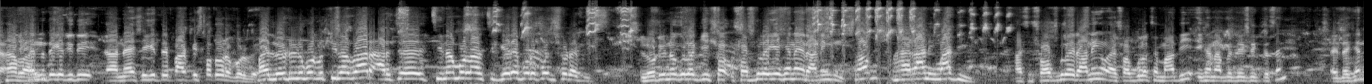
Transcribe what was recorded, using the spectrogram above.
হ্যাঁ ভাই। এখান থেকে যদি নেয় সেক্ষেত্রে পার পিস কত করে পড়বে? ভাই পড়বে তিন হাজার আর হচ্ছে চিনামল আর পড়বে পঁচিশশো টাকা পিস লোটিনো গুলো কি সব- সবগুলো এখানে রানিং সব হ্যাঁ রানিং মাটি আচ্ছা সবগুলো রানিং সবগুলো হচ্ছে মাদি। এখানে আপনি দেখতেছেন এই দেখেন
